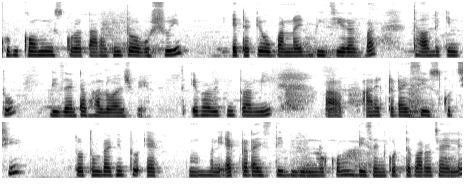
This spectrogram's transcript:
খুবই কম ইউজ করো, তারা কিন্তু অবশ্যই এটাকে ওভারনাইট ভিজিয়ে রাখবা, তাহলে কিন্তু ডিজাইনটা ভালো আসবে। এভাবে কিন্তু আমি আরেকটা ডাইস ইউজ করছি। তো তোমরা কিন্তু এক মানে একটা ডাইস দিয়ে বিভিন্ন রকম ডিজাইন করতে পারো চাইলে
